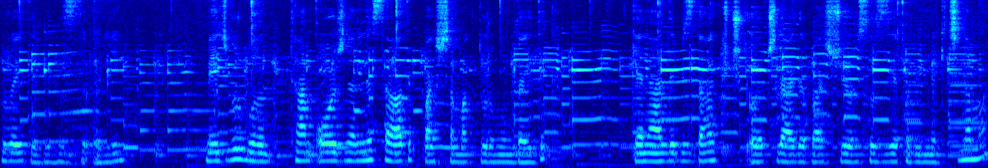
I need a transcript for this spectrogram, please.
Burayı da bir hızlı öreyim. Mecbur bunun tam orijinaline sadık başlamak durumundaydık. Genelde biz daha küçük ölçülerde başlıyoruz hızlı yapabilmek için ama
